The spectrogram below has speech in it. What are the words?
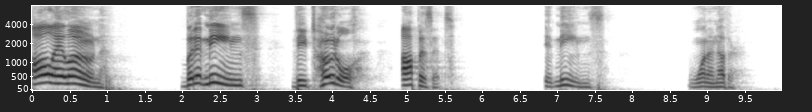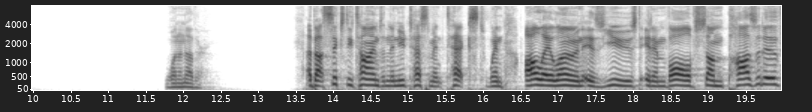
all alone. But it means the total opposite. It means one another. One another about 60 times in the New Testament text, when all alone is used, it involves some positive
